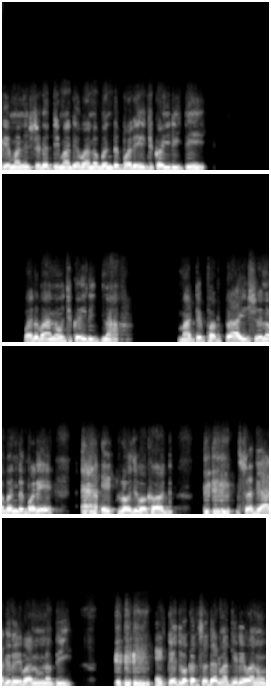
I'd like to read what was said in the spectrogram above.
કે મનુષ્ય ગતિમાં જવાનો બંધ પડે જ કઈ રીતે? પડવાનો જ કઈ રીતના? માટે ફક્ત આયુષ્યનો બંધ પડે એટલો જ વખત સજાગ રહેવાનું નથી. એટલે જ વખત સજાગ નથી રહેવાનું.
